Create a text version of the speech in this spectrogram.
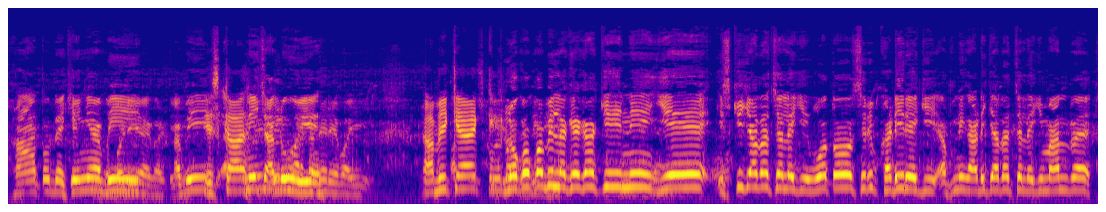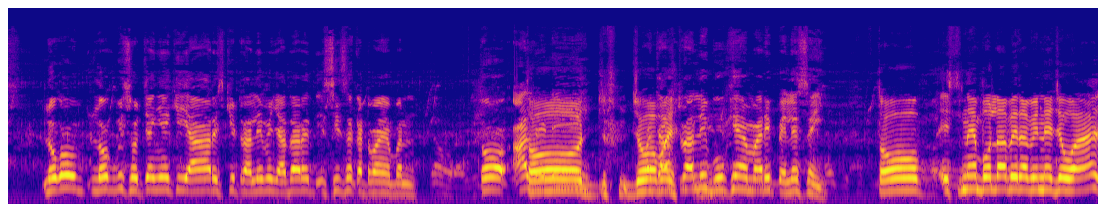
हाँ तो देखेंगे अभी तो अभी इसका- नहीं चालू हुई है। अभी क्या है लोगों को भी लगेगा कि नहीं ये इसकी ज़्यादा चलेगी वो तो सिर्फ़ खड़ी रहेगी अपनी गाड़ी ज़्यादा चलेगी मान रहे लोगों लोग भी सोचेंगे कि यार इसकी ट्राली में ज़्यादा इसी से कटवाए अपन। तो आज तो जो ट्राली बुक है हमारी पहले से ही। तो इसने बोला भी रवि ने जो है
